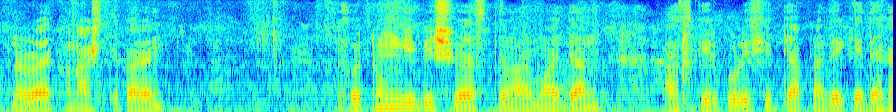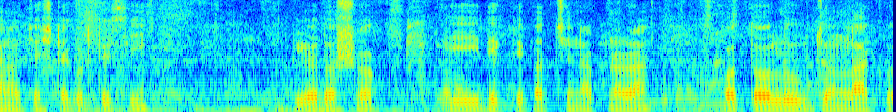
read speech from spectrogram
আপনারাও এখন আসতে পারেন। তো টঙ্গী বিশ্ব ইস্তেমার ময়দান, আজকের পরিস্থিতি আপনাদেরকে দেখানোর চেষ্টা করতেছি। প্রিয় দর্শক, এই দেখতে পাচ্ছেন আপনারা কত লোকজন, লাখো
